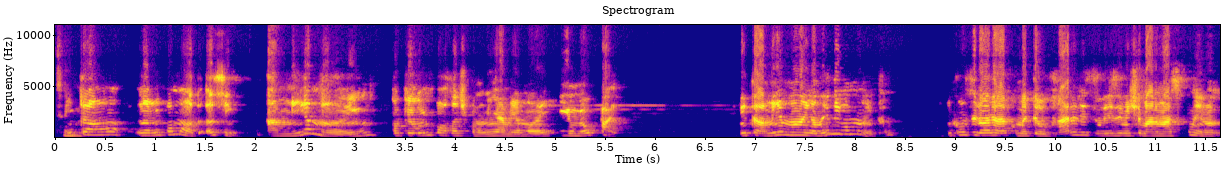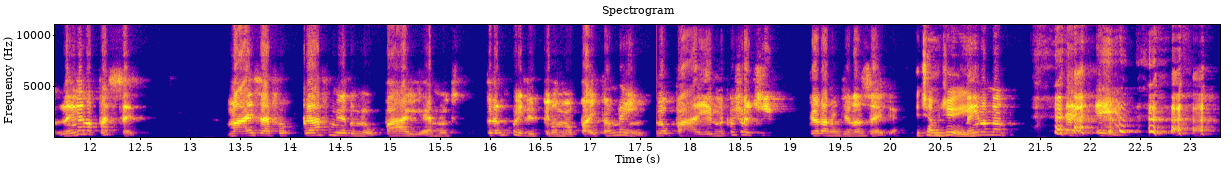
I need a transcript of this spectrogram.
Sim. Então, não me incomoda. Assim, a minha mãe, porque o importante pra mim é a minha mãe e o meu pai. Então, a minha mãe, eu nem ligo muito. Inclusive, ela cometeu vários deslizes e me chamaram masculino. Nem ela percebe. Mas a, pela família do meu pai, é muito tranquilo. E pelo meu pai também. Meu pai, ele nunca chamou de violamente de Ana Zélia. Eu te chamo de Ei. no. É, ele.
